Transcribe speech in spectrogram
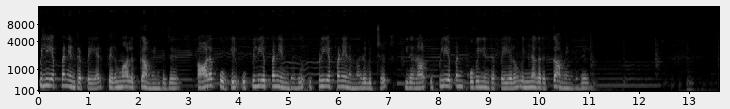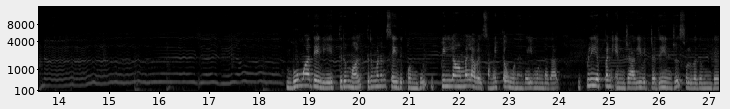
உப்பிலியப்பன் என்ற பெயர் பெருமாளுக்கு அமைந்தது. காலப்போக்கில் உப்பிலியப்பன் என்பது உப்பிலியப்பன் என மறுவிற்று இதனால் உப்பிலியப்பன் கோவில் என்ற பெயரும் விண்ணகருக்கு அமைந்தது. பூமாதேவியை திருமால் திருமணம் செய்து கொண்டு உப்பில்லாமல் அவள் சமைத்த உணவை உண்டதால் உப்பிலியப்பன் என்றாகிவிட்டது என்று சொல்வதுண்டு.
